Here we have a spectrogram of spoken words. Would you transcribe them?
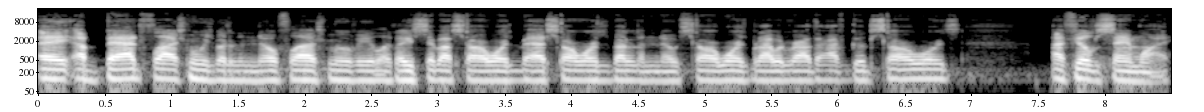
a, a bad Flash movie is better than no Flash movie. Like I used to say about Star Wars, bad Star Wars is better than no Star Wars, but I would rather have good Star Wars. I feel the same way.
